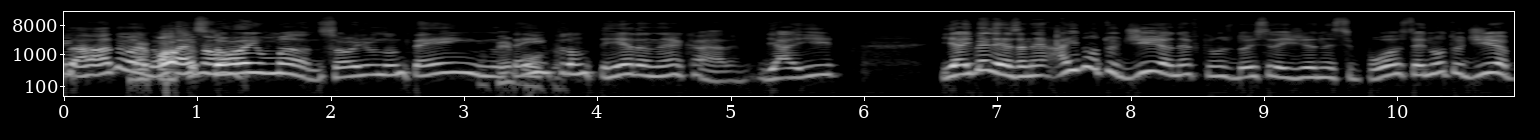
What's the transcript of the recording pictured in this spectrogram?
embaçado é Não é mano. É fácil, não. sonho, mano. Sonho não tem, Não não, tem tem, fronteira, né, cara? E aí, e aí, beleza, né? Aí no outro dia, né, fiquei uns dois, três dias nesse posto. Aí no outro dia,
